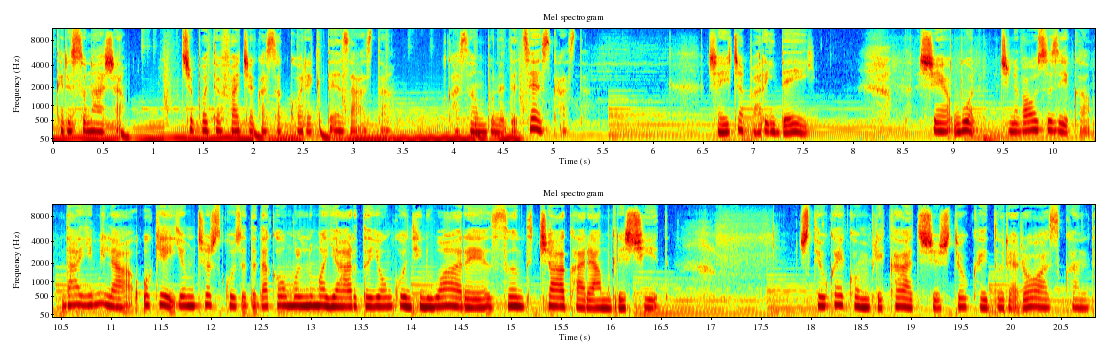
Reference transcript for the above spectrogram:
care sună așa. Ce pot eu face ca să corectez asta? Ca să îmbunătățesc asta? Și aici apar idei. Și, bun, cineva o să zică, da, Emilia, ok, eu îmi cer scuze, dar dacă omul nu mă iartă, eu în continuare sunt cea care am greșit. Știu că e complicat și știu că e dureros când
